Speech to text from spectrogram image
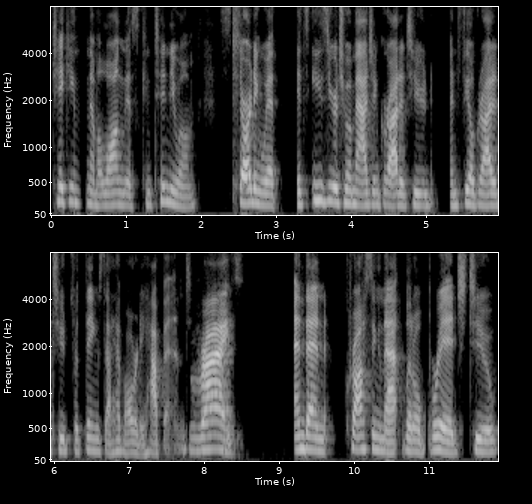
taking them along this continuum, starting with it's easier to imagine gratitude and feel gratitude for things that have already happened. Right. And then crossing that little bridge to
